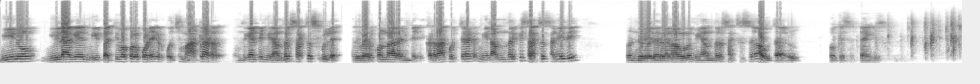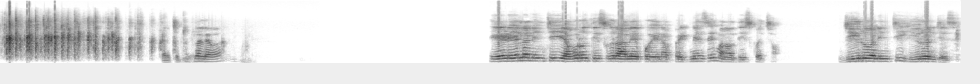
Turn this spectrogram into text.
నేను మీలాగే మీ ప్రతి ఒక్కరు కూడా ఇక్కడికి వచ్చి మాట్లాడాలి. ఎందుకంటే మీరు అందరూ సక్సెస్ఫుల్లే. అది వరకు ఉన్నారంటే ఇక్కడ దాకా వచ్చారంటే మీరు అందరికీ సక్సెస్ అనేది రెండు వేల ఇరవై నాలుగులో మీ అందరూ సక్సెస్ అవుతారు. ఓకే సార్ థ్యాంక్ యూ లేవా? ఏడేళ్ళ నుంచి ఎవరు తీసుకురాలేకపోయిన ప్రెగ్నెన్సీ మనం తీసుకొచ్చాం. జీరో నుంచి హీరోని చేసాం.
